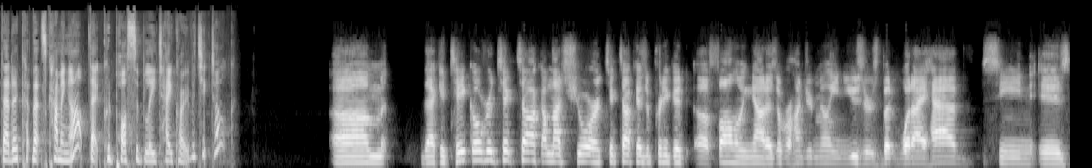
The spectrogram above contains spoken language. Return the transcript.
that are, that's coming up that could possibly take over TikTok? Um, that could take over TikTok. I'm not sure. TikTok has a pretty good uh, following now. It has over 100 million users. But what I have seen is,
